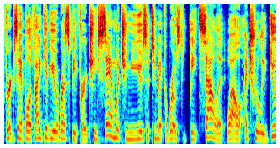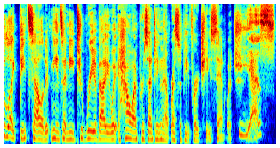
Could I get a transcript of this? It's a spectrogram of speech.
For example, if I give you a recipe for a cheese sandwich and you use it to make a roasted beet salad, while I truly do like beet salad, it means I need to reevaluate how I'm presenting that recipe for a cheese sandwich. Yes,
